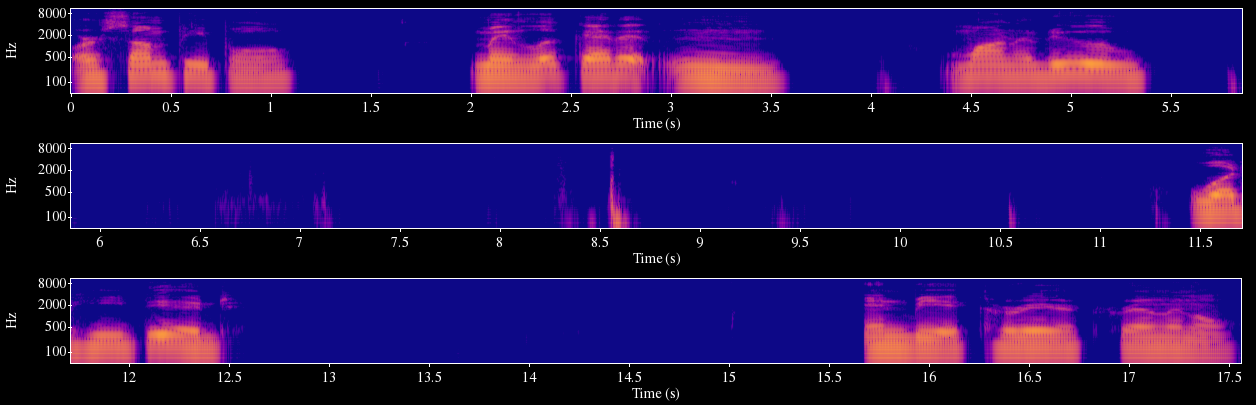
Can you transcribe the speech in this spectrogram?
or some people, may look at it and want to do what he did and be a career criminal.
